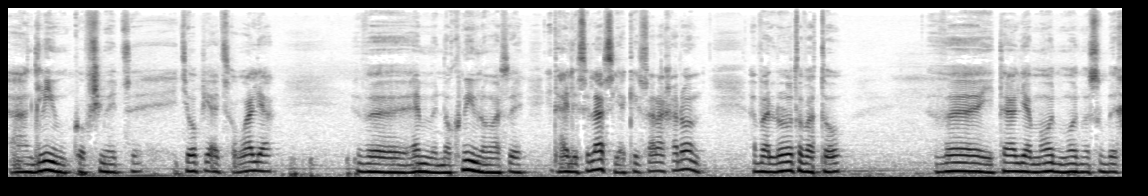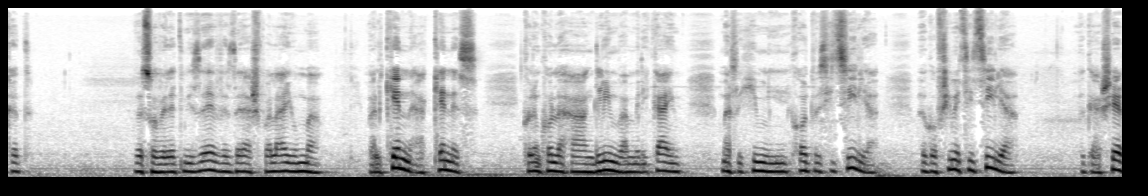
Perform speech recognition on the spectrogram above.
האנגלים כובשים את אתיופיה, את סומליה, והם נוקמים למעשה את היילי סלאסי, הקיסר האחרון, אבל לא לטובתו, ואיטליה מאוד מאוד מסובכת. וסובלת מזה, וזו השפלה איומה. ועל כן הכנס, קודם כל האנגלים והאמריקאים מצליחים לנחות בסיציליה, וכובשים את סיציליה, וכאשר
